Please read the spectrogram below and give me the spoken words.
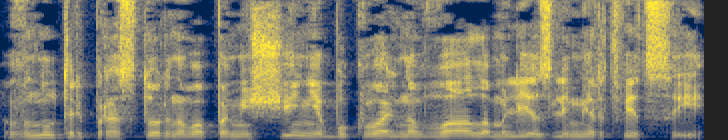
внутрь просторного помещения буквально валом лезли мертвецы.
